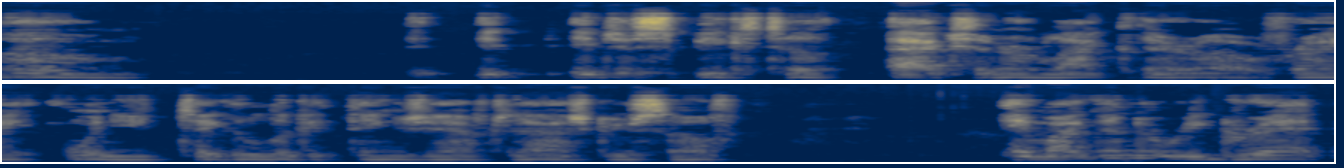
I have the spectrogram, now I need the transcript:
um, it, it just speaks to action or lack thereof, right? When you take a look at things, you have to ask yourself, am I going to regret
